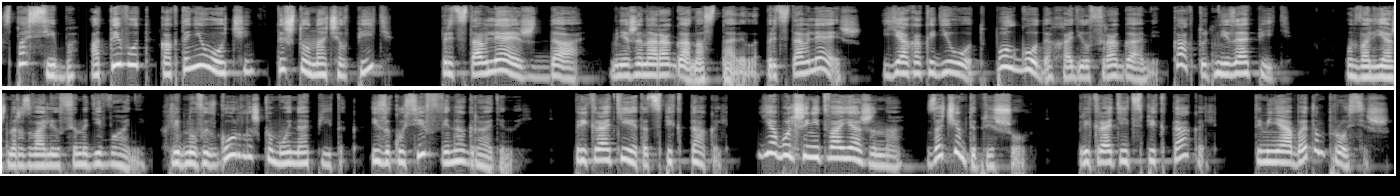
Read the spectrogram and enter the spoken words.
«Спасибо. А ты вот как-то не очень. Ты что, начал пить?» «Представляешь, да. Мне жена рога наставила. Представляешь? Я, как идиот, полгода ходил с рогами. Как тут не запить?» Он вальяжно развалился на диване, хлебнув из горлышка мой напиток и закусив виноградиной. «Прекрати этот спектакль. Я больше не твоя жена. Зачем ты пришел? Прекратить спектакль? Ты меня об этом просишь?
